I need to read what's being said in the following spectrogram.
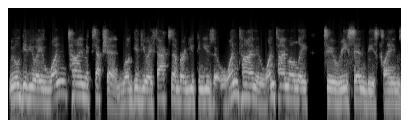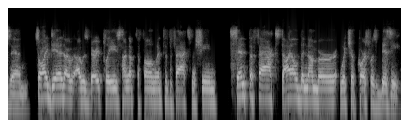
we will give you a one time exception. We'll give you a fax number and you can use it one time and one time only to resend these claims in. So I did. I, I, was very pleased, hung up the phone, went to the fax machine, sent the fax, dialed the number, which of course was busy.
